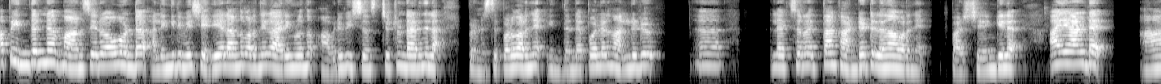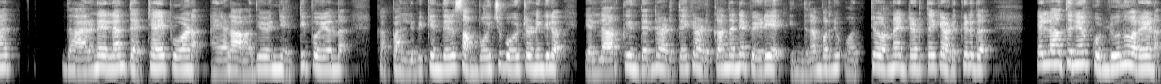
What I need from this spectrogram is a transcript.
അപ്പൊ ഇന്ദ്രന് മാനസിക രോഗമുണ്ട് അല്ലെങ്കിൽ ഇവ ശരിയല്ല എന്ന് പറഞ്ഞ കാര്യങ്ങളൊന്നും അവർ വിശ്വസിച്ചിട്ടുണ്ടായിരുന്നില്ല. പ്രിൻസിപ്പൾ പറഞ്ഞ ഇന്ദ്രനെ പോലെ നല്ലൊരു ലെക്ചർ താൻ കണ്ടിട്ടില്ലെന്നാ പറഞ്ഞ്. പക്ഷേങ്കിൽ അയാളുടെ ആ ധാരണയെല്ലാം തെറ്റായി പോവാണ്. അയാൾ ആദ്യം ഞെട്ടിപ്പോയെന്ന്. പല്ലവിക്ക് എന്തെങ്കിലും സംഭവിച്ചു പോയിട്ടുണ്ടെങ്കിലോ? എല്ലാവർക്കും ഇന്ദ്രന്റെ അടുത്തേക്ക് അടുക്കാൻ തന്നെ പേടിയായി. ഇന്ദ്രൻ പറഞ്ഞു ഒറ്റ ഒരെണ്ണം എന്റെ അടുത്തേക്ക് അടുക്കരുത്. എല്ലാത്തിനെയും കൊല്ലൂന്ന് പറയണം.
